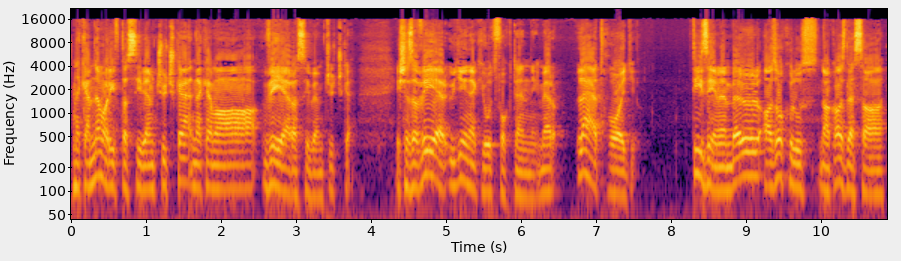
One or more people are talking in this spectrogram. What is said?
nekem nem a Rift a szívem csücske, nekem a VR a szívem csücske. És ez a VR ügyének jót fog tenni, mert lehet, hogy tíz éven belül az Oculusnak az lesz a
